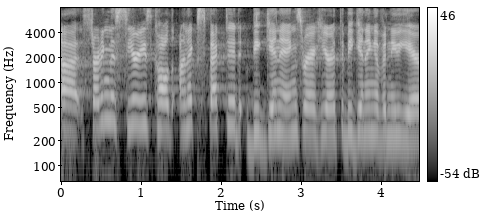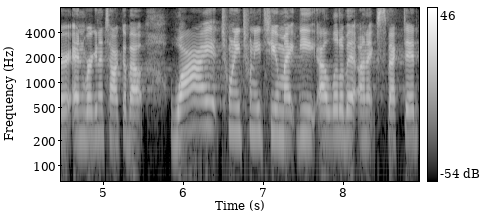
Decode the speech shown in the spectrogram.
uh, starting this series called Unexpected Beginnings. We're here at the beginning of a new year, and we're going to talk about why 2022 might be a little bit unexpected.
